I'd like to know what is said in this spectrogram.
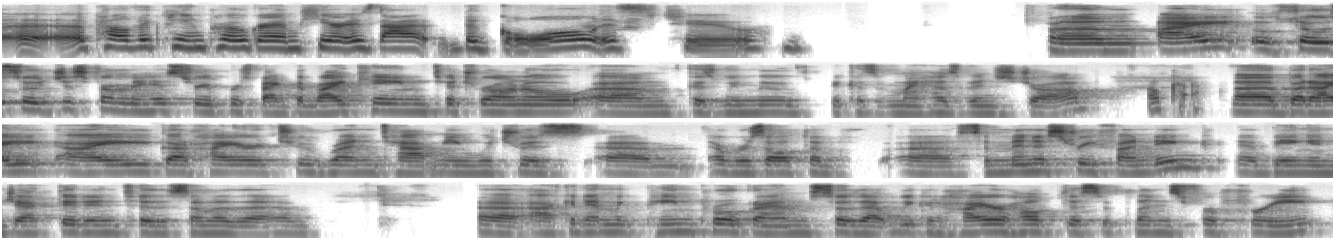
a pelvic pain program here is that the goal is to um, I so so just from a history perspective, I came to Toronto um, because we moved because of my husband's job. Okay. Uh, but I I got hired to run TAPMI, which was um, a result of uh, some ministry funding uh, being injected into some of the uh, academic pain programs so that we could hire health disciplines for free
